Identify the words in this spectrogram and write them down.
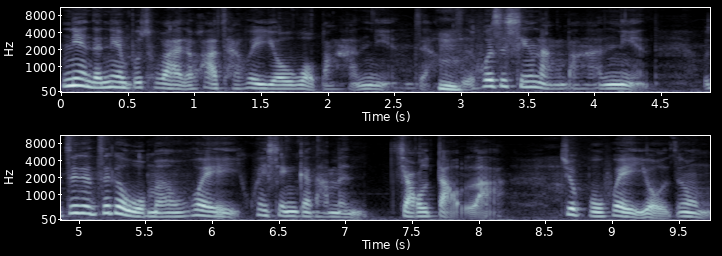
念的念不出来的话，才会由我帮他念这样嗯。子，或是新郎帮他念。这个这个我们会会先跟他们教导啦，就不会有这种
